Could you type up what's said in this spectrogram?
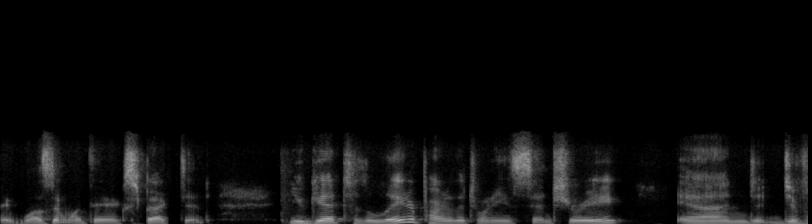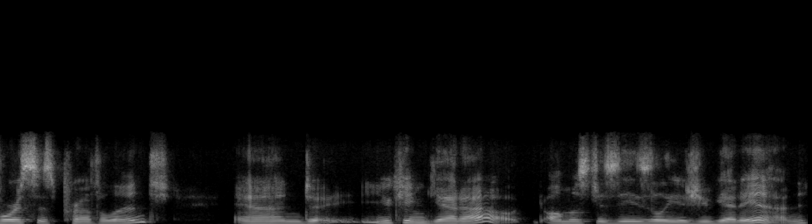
they wasn't what they expected. You get to the later part of the 20th century, and divorce is prevalent, and you can get out almost as easily as you get in.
